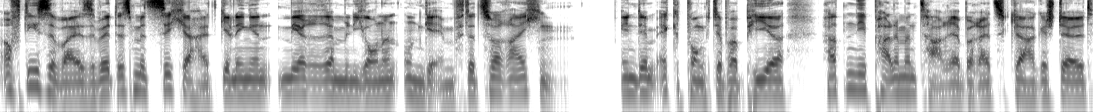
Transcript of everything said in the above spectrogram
Auf diese Weise wird es mit Sicherheit gelingen, mehrere Millionen Ungeimpfte zu erreichen. In dem Eckpunktepapier hatten die Parlamentarier bereits klargestellt,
